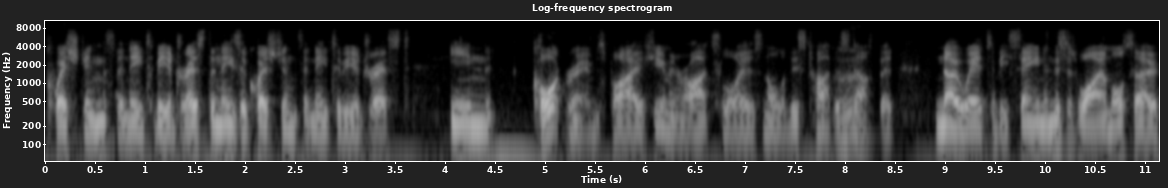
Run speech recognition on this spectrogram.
questions that need to be addressed, and these are questions that need to be addressed in courtrooms by human rights lawyers and all of this type of stuff, but nowhere to be seen. And this is why I'm also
